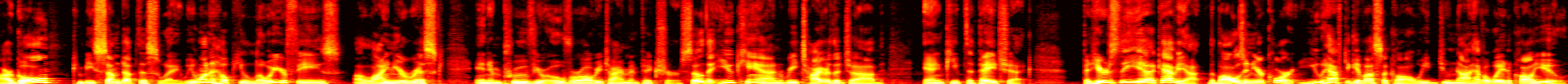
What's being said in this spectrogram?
Our goal can be summed up this way we want to help you lower your fees, align your risk, and improve your overall retirement picture so that you can retire the job and keep the paycheck. But here's the uh, caveat the ball's in your court. You have to give us a call. We do not have a way to call you.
